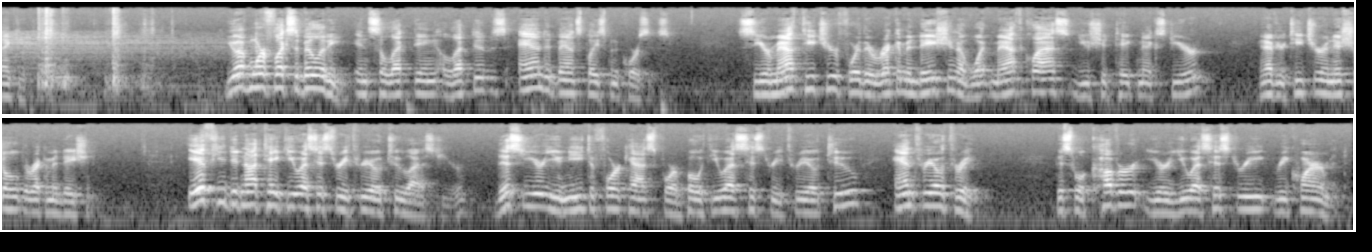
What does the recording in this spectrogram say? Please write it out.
Thank you. You have more flexibility in selecting electives and advanced placement courses. See your math teacher for their recommendation of what math class you should take next year and have your teacher initial the recommendation. If you did not take U.S. History 302 last year, this year you need to forecast for both U.S. History 302 and 303. This will cover your U.S. History requirement.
